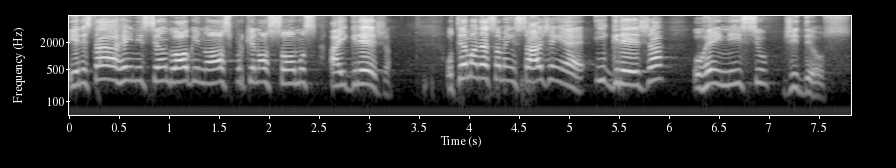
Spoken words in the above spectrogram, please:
E Ele está reiniciando algo em nós, porque nós somos a igreja. O tema dessa mensagem é Igreja, o reinício de Deus.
